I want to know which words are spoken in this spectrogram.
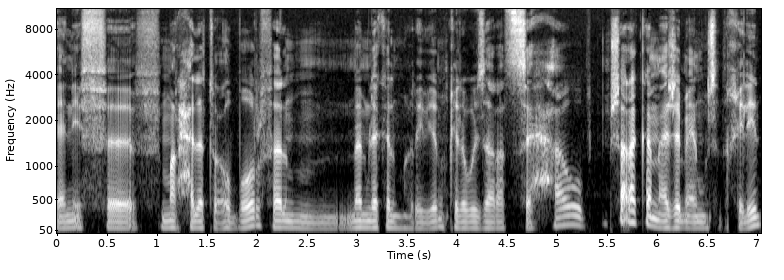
يعني في, في مرحلة عبور فالمملكه المغربية من خلال وزارة الصحة وبشراكه مع جميع المتدخلين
